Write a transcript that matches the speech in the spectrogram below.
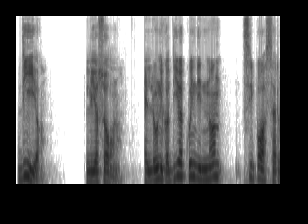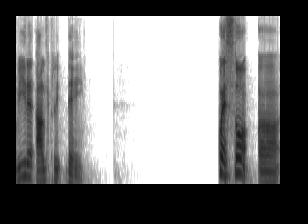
Dio, l'io sono, è l'unico Dio e quindi non si può servire altri dei. Questo uh,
